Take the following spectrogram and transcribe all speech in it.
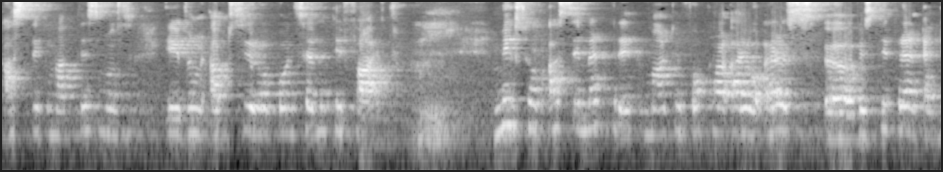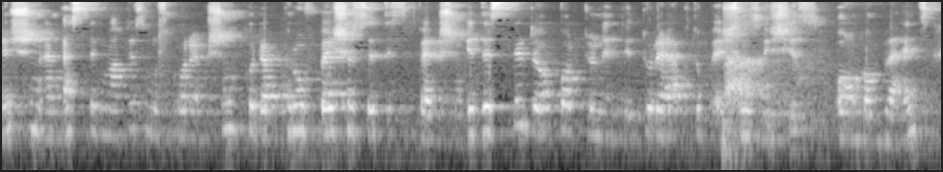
astigmatismus even up 0.75 mix of asymmetric multifocal IOLs uh, with different addition and astigmatismus correction could improve patient satisfaction. It is still the opportunity to react to patients' wishes or complaints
